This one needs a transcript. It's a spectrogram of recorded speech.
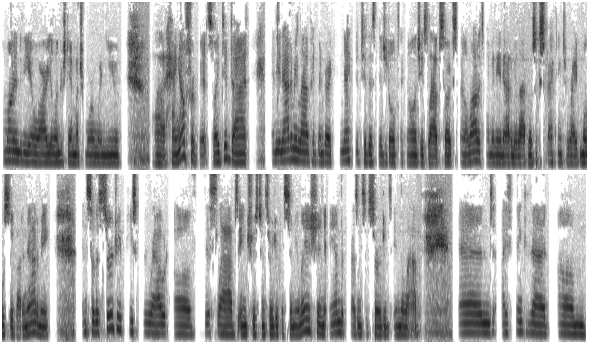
"Come on into the OR. You'll understand much more when you uh, hang out for a bit." So I did that, and the anatomy lab had been very connected to this digital technologies lab. So I've spent a lot of time in the anatomy lab and was expecting to write mostly about anatomy. And so the surgery piece grew out of this lab's interest in surgical simulation and the presence of surgeons in the lab. And I think that um,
